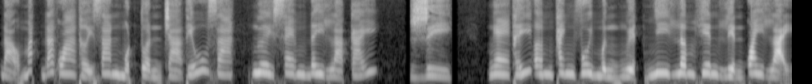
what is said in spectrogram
Đảo mắt đã qua thời gian một tuần trà thiếu ra. Ngươi xem đây là cái gì? Nghe thấy âm thanh vui mừng Nguyệt Nhi Lâm Hiên liền quay lại,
